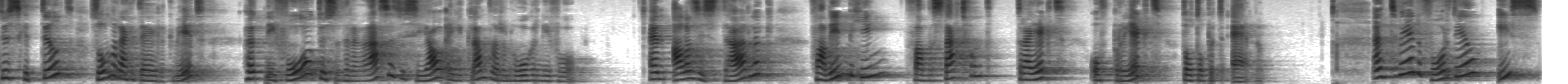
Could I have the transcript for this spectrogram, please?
Dus je tilt, zonder dat je het eigenlijk weet, het niveau tussen de relatie tussen jou en je klant naar een hoger niveau. En alles is duidelijk van in het begin, van de start van het traject of project tot op het einde. Een tweede voordeel is,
